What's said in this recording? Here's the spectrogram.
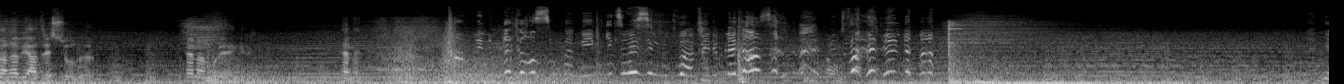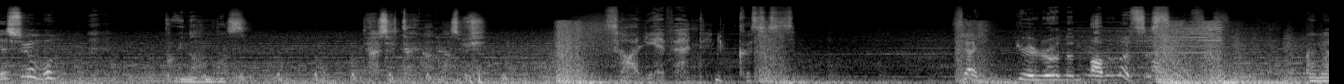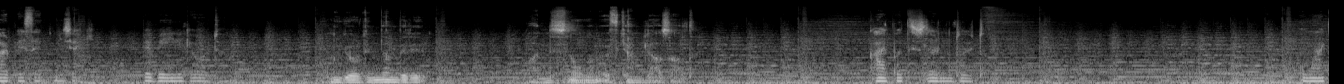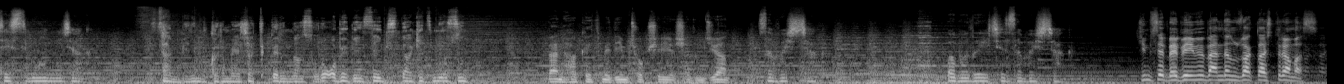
Sana bir adres yolluyorum. Hemen buraya gel. Hemen. Lütfen benimle kalsın bebeğim. Gitmesin lütfen benimle kalsın. Lütfen. Yaşıyor mu? Bu inanılmaz. Gerçekten inanılmaz bir şey. Salih Efendi'nin kızısın. Sen Gülru'nun ablasısın. Ömer pes etmeyecek. Bebeğini gördü. Onu gördüğümden beri annesine olan öfkem bile azaldı. Kalp atışlarını duydu. Ömer teslim olmayacak. Sen benim bu karıma yaşattıklarından sonra o bebeğin sevgisini hak etmiyorsun. Ben hak etmediğim çok şey yaşadım Cihan. Savaşacak. Babalığı için savaşacak. Kimse bebeğimi benden uzaklaştıramaz.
